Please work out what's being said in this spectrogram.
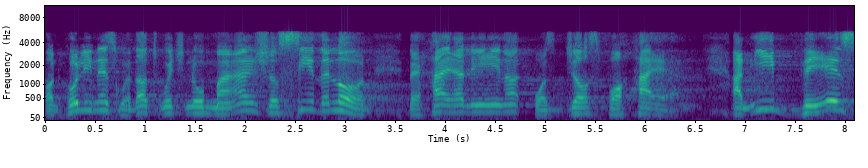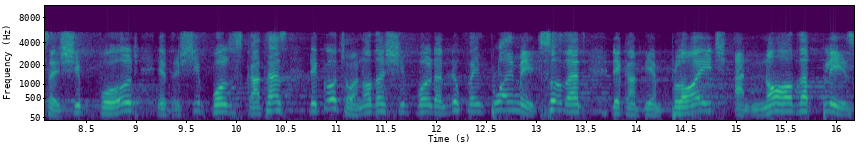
on holiness without which no man shall see the Lord. The hireling was just for hire. And if there's a sheepfold, if the sheepfold scatters, they go to another sheepfold and look for employment so that they can be employed another place.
